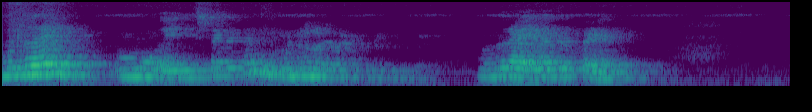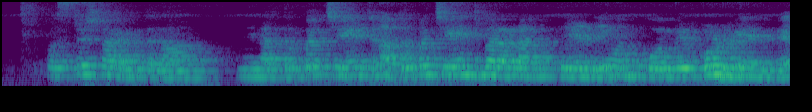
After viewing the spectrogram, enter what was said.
ಮುನ್ನೂರ ಎಷ್ಟಾಗುತ್ತೆ ಮುನ್ನೂರ ಐವತ್ತು ರೂಪಾಯಿ. ಫಸ್ಟ್ ಎಷ್ಟಾಗುತ್ತಲ್ಲ ನೀನು ಹತ್ತು ರೂಪಾಯಿ ಚೇಂಜ್ ಹತ್ತು ರೂಪಾಯಿ ಚೇಂಜ್ ಬರಲ್ಲ ಅಂತ ಹೇಳಿ ಒಂದು ಕೋಲ್ಗೇಟ್ ಕೊಡ್ರಿ ಅಂದರೆ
